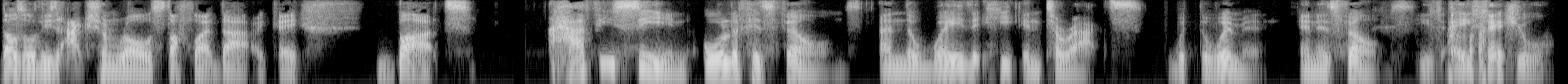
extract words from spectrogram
does all these action roles, stuff like that. Okay, but have you seen all of his films and the way that he interacts with the women in his films? He's asexual.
